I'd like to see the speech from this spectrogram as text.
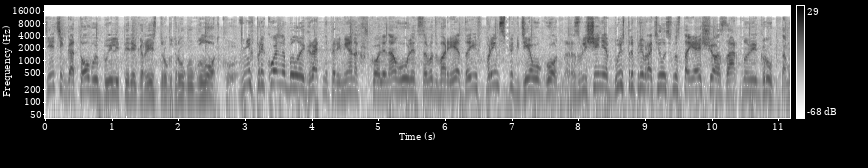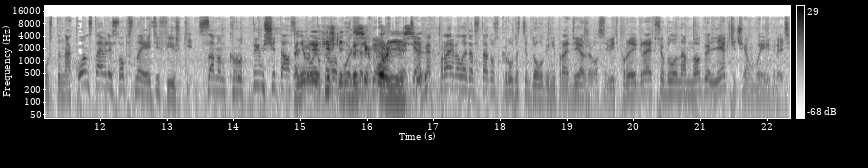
дети готовы были перегрызть друг другу глотку. В них прикольно было играть на переменах в школе, на улице, во дворе, да и и в принципе где угодно. Развлечение быстро превратилось в настоящую азартную игру, потому что на кон ставили, собственно, эти фишки. Самым крутым считался Они тот, у меня фишки до сих кэш, пор есть. Хотя, как правило, этот статус крутости долго не продерживался, ведь проиграть все было намного легче, чем выиграть.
